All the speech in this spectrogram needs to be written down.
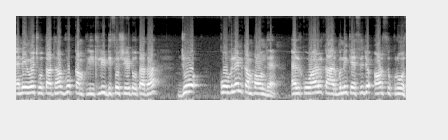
NaOH होता था, वो कंप्लीटली डिसोशिएट होता था, जो कोवलेंट कंपाउंड है एल्कोहल कार्बोनिक एसिड और सुक्रोज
